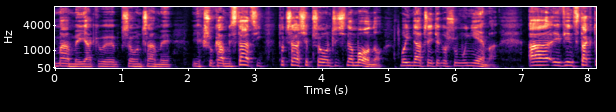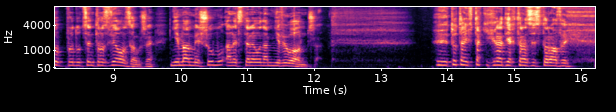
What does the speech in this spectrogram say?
mamy, jak y, przełączamy, jak szukamy stacji, to trzeba się przełączyć na mono, bo inaczej tego szumu nie ma. A y, więc tak to producent rozwiązał, że nie mamy szumu, ale stereo nam nie wyłącza. Y, Tutaj w takich radiach tranzystorowych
